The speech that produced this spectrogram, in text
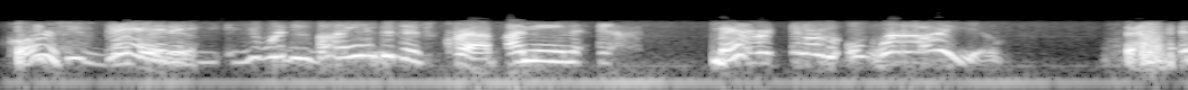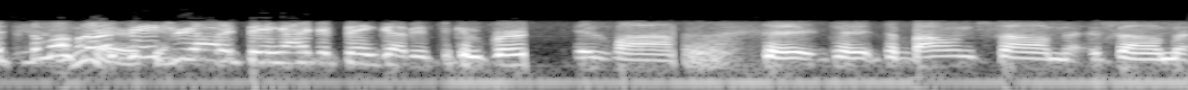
of course. If you of course I do. did, you wouldn't buy into this crap. I mean, American, or what are you? It's the most unpatriotic thing I could think of is to convert Islam, to to, to bone some some uh,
